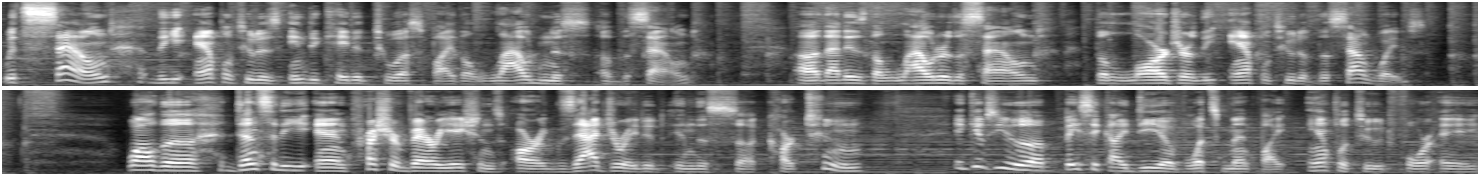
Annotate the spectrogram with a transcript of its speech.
With sound, the amplitude is indicated to us by the loudness of the sound. Uh, that is, the louder the sound, the larger the amplitude of the sound waves. While the density and pressure variations are exaggerated in this uh, cartoon, it gives you a basic idea of what's meant by amplitude for a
